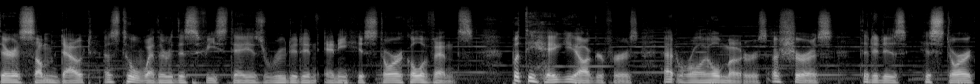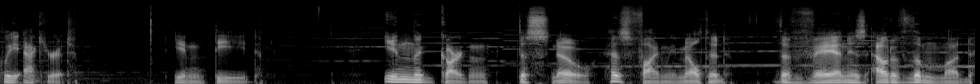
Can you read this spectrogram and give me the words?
There is some doubt as to whether this feast day is rooted in any historical events, but the hagiographers at Royal Motors assure us that it is historically accurate. Indeed. In the garden, the snow has finally melted. The van is out of the mud,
